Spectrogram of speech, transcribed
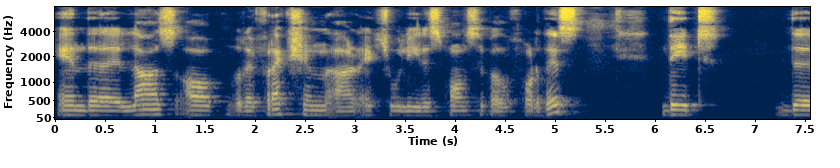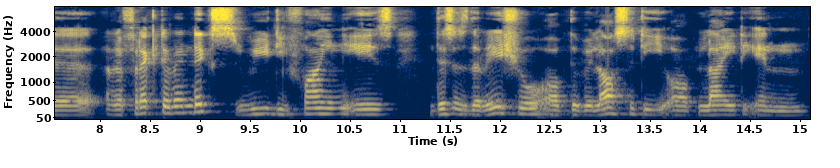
and the laws of refraction are actually responsible for this. That the refractive index we define is this is the ratio of the velocity of light in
